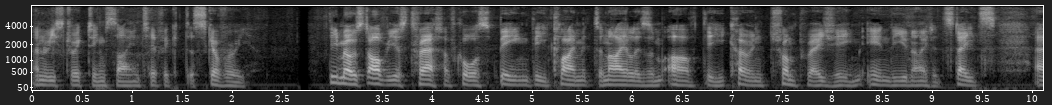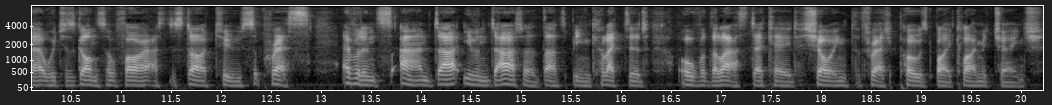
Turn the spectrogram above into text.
and restricting scientific discovery. The most obvious threat, of course, being the climate denialism of the current Trump regime in the United States, uh, which has gone so far as to start to suppress evidence and da- even data that's been collected over the last decade showing the threat posed by climate change.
